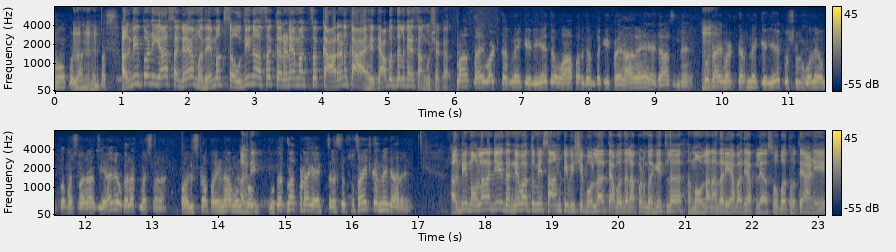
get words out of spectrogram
लोगों को लाते हैं बस। अगदी पण या सगळ्यामध्ये मग सौदीनं असं करण्यामागचं कारण काय आहे? त्याबद्दल काय सांगू शकाल? दिमाग डाइवर्ट करने के लिए जो वहाँ पर गंदगी फैला रहे हैं एजाज में तो डाइवर्ट करने के लिए कुछ लोगों ने उनको मशवरा दिया जो गलत मशवरा। है और इसका परिणाम उनको. भुगतना पड़ेगा एक तरह से सुसाइड करने जा रहे हैं अगदी मौलानाजी धन्यवाद तुम्ही साम टीव्हीशी बोललात. त्याबद्दल आपण बघितलं. मौलाना दर्याबादी आपल्यासोबत होते आणि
